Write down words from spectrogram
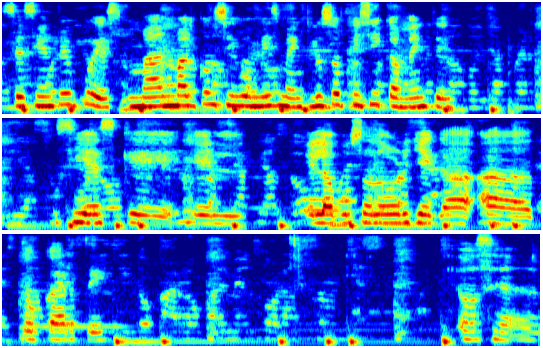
se siente pues mal, mal consigo misma, incluso físicamente, si es que el, el abusador llega a tocarte. O sea,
